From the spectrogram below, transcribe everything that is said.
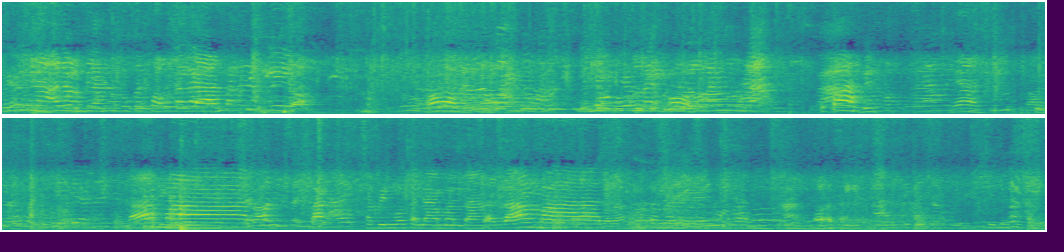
Inaalam din ko pa pa yan. Sige. Oh. Oh. Yan. Salamat. Sabihin mo salamat ha. Salamat. Oh, sige. sige.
